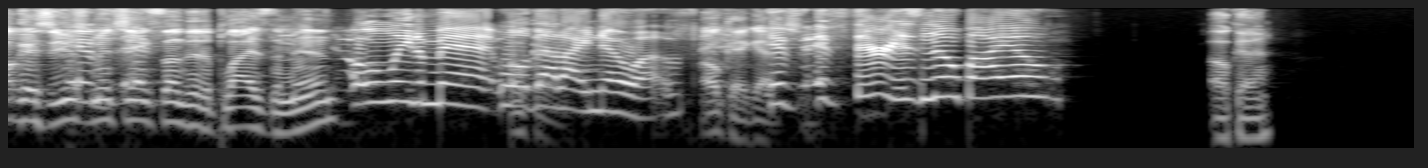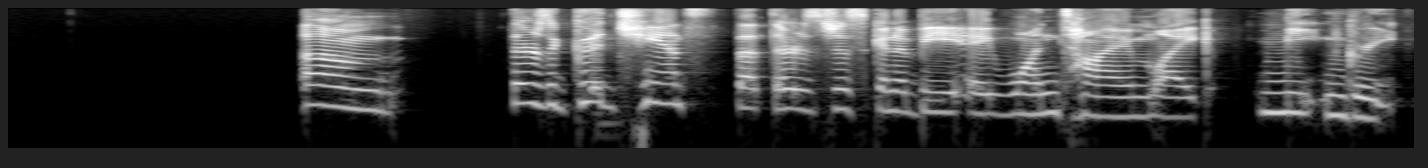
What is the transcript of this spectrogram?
Okay, so you're If- mentioning something that applies to men. only to men. Well, Okay. that I know of. Okay, gotcha. If if there is no bio, Okay. um there's a good chance that there's just gonna be a one time like meet and greet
